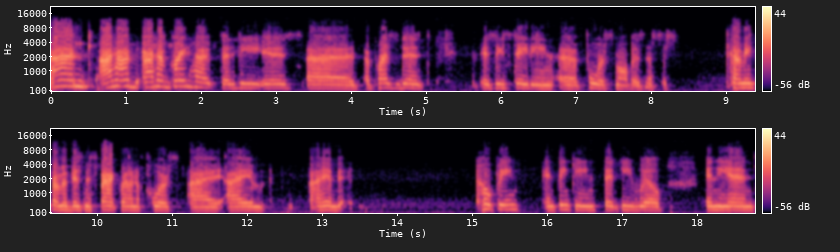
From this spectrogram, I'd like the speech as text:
And I have I have great hope that he is uh, a president, as he's stating, uh, for small businesses coming from a business background, of course, I, I am I am hoping and thinking that he will, in the end,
